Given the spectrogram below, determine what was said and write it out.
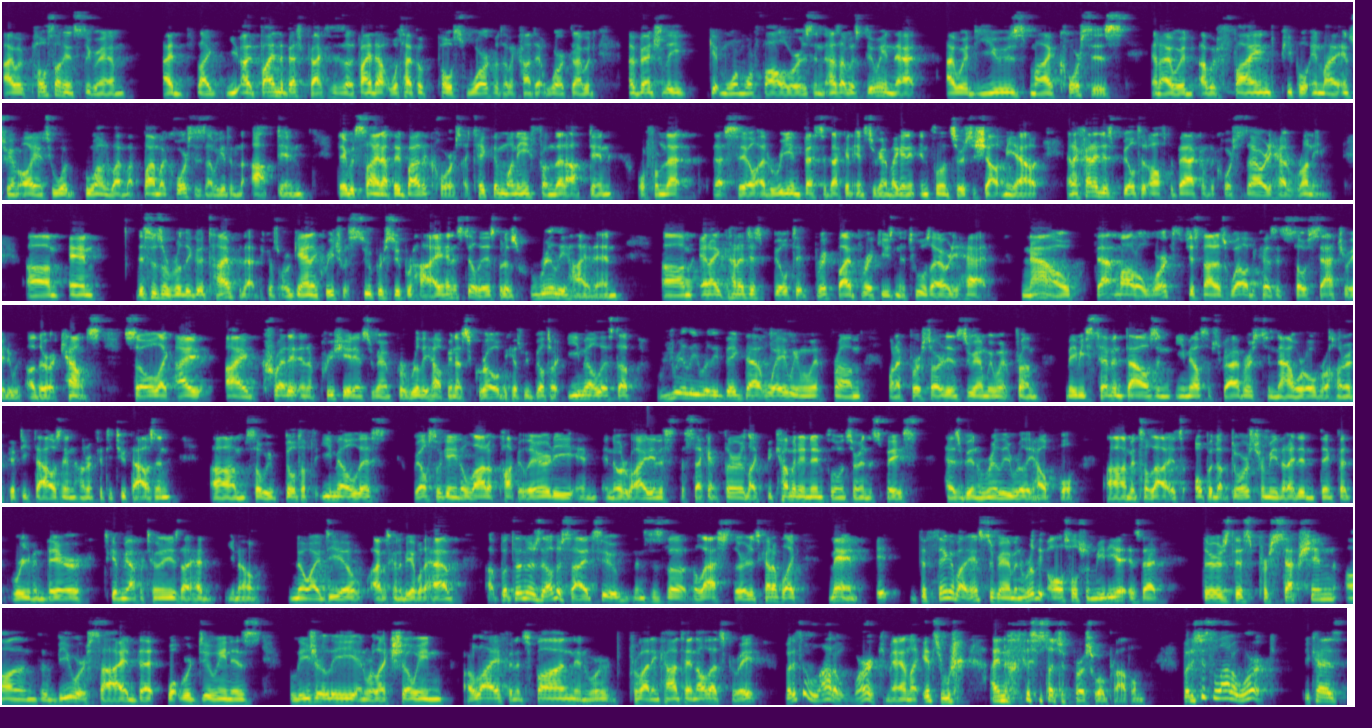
I would post on Instagram. I'd like I'd find the best practices. I'd find out what type of posts worked, what type of content worked, and I would eventually get more and more followers. And as I was doing that, I would use my courses and I would I would find people in my Instagram audience who would who wanted to buy my, buy my courses, and I would get them to opt in. They would sign up, they'd buy the course. I take the money from that opt in or from that that sale, I'd reinvest it back in Instagram by getting influencers to shout me out, and I kind of just built it off the back of the courses I already had running. Um, and this was a really good time for that because organic reach was super super high, and it still is, but it was really high then. Um, and I kind of just built it brick by brick using the tools I already had. Now that model works, just not as well because it's so saturated with other accounts. So like I I credit and appreciate Instagram for really helping us grow because we built our email list up really really big that way. We went from when I first started Instagram, we went from maybe 7,000 email subscribers to now we're over 150,000, 152,000. Um, so we built up the email list. We also gained a lot of popularity and, and notoriety. And this is the second, third, like becoming an influencer in the space has been really, really helpful. Um, it's allowed, it's opened up doors for me that I didn't think that were even there to give me opportunities that I had, you know, no idea I was going to be able to have. Uh, but then there's the other side too, and this is the the last third. It's kind of like, man, it the thing about Instagram and really all social media is that there's this perception on the viewer side that what we're doing is leisurely and we're like showing our life and it's fun and we're providing content and all that's great, but it's a lot of work, man. Like it's I know this is such a first world problem, but it's just a lot of work because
